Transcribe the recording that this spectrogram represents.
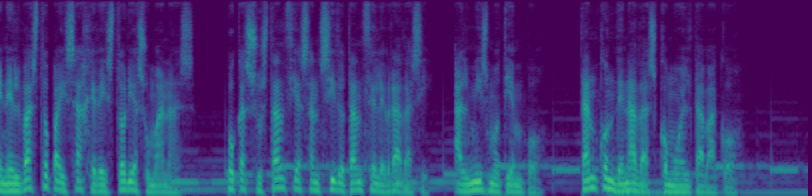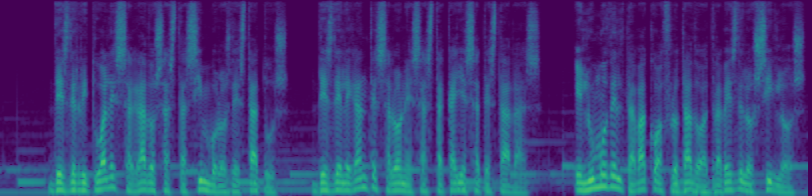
En el vasto paisaje de historias humanas, pocas sustancias han sido tan celebradas y, al mismo tiempo, tan condenadas como el tabaco. Desde rituales sagrados hasta símbolos de estatus, desde elegantes salones hasta calles atestadas, el humo del tabaco ha flotado a través de los siglos,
